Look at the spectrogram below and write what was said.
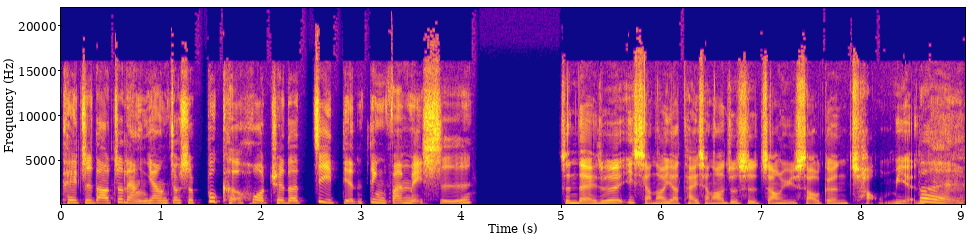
可以知道这两样就是不可或缺的祭典定番美食。真的，就是一想到亚太，想到就是章鱼烧跟炒面，对，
